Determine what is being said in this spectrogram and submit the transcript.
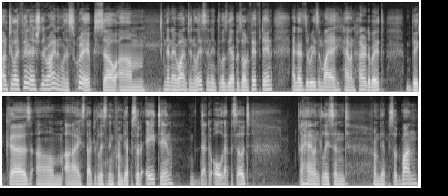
until I finished the writing of the script. So um, then I went and listened. It was the episode 15, and that's the reason why I haven't heard of it because um, I started listening from the episode 18, that old episode. I haven't listened from the episode 1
